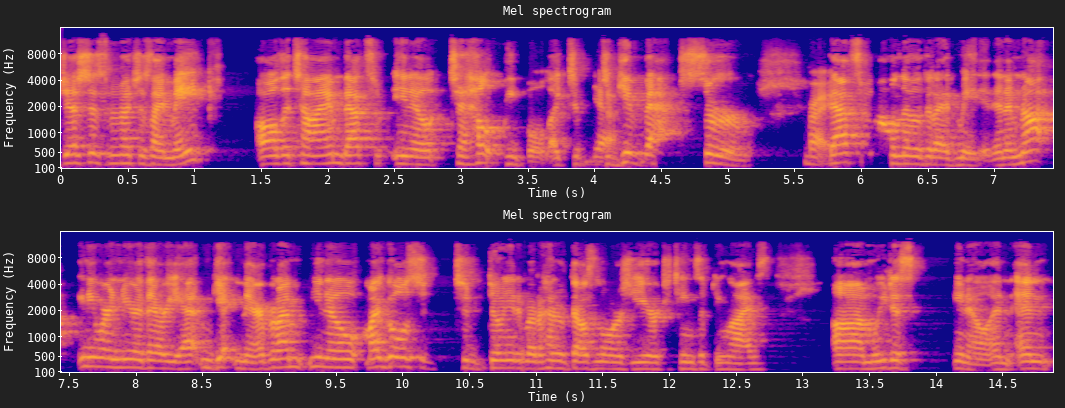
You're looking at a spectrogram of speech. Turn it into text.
just as much as I make all the time. That's you know to help people, like to, Yeah. to give back, serve Right. that's when I'll know that I've made it. And I'm not anywhere near there yet. I'm getting there, but I'm, you know, my goal is to, to donate about a hundred thousand dollars a year to Teens Lifting Lives. Um, we just, you know, and and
